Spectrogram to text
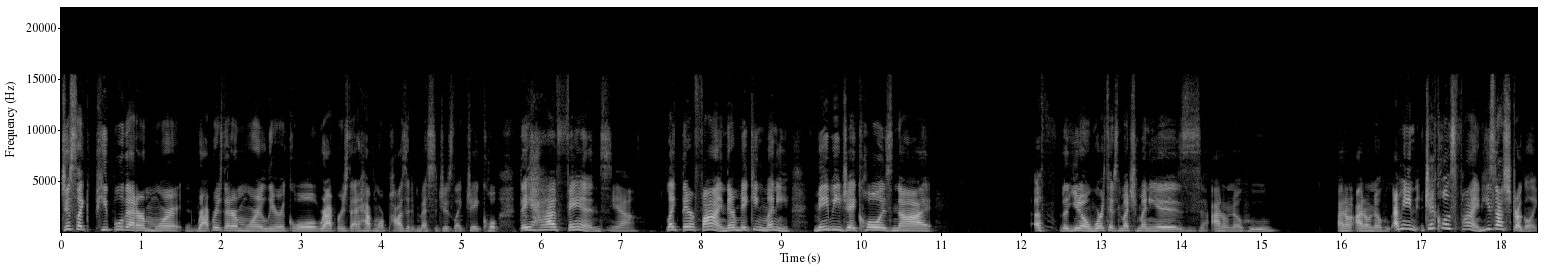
Just like people that are more rappers that are more lyrical, rappers that have more positive messages like J. Cole, they have fans. Yeah. Like they're fine. They're making money. Maybe J. Cole is not a, you know, worth as much money as I don't know who. I don't I don't know who. I mean, J. Cole is fine. He's not struggling.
